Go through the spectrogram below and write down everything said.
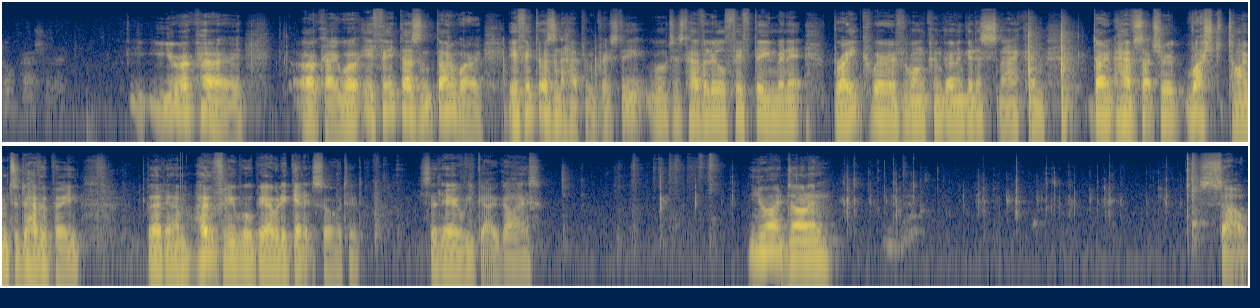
No pressure. You're okay. Okay, well, if it doesn't, don't worry. If it doesn't happen, Christy, we'll just have a little 15 minute break where everyone can go and get a snack and don't have such a rushed time to have a pee. But um, hopefully we'll be able to get it sorted. So there we go, guys. You right, darling? So,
